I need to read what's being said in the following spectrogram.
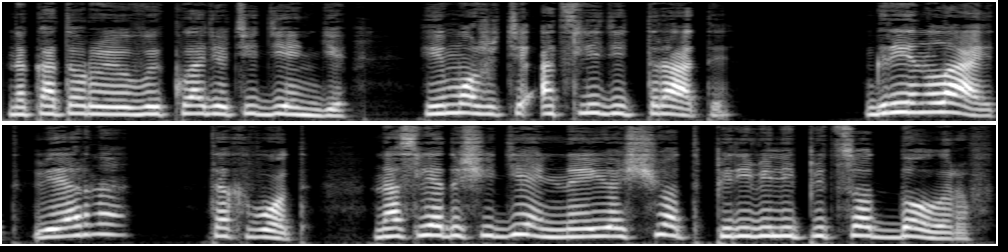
на которую вы кладете деньги, и можете отследить траты. Гринлайт, верно? Так вот, на следующий день на ее счет перевели 500 долларов.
